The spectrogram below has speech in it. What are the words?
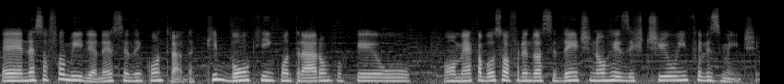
é, nessa família, né, sendo encontrada. Que bom que encontraram, porque o homem acabou sofrendo um acidente e não resistiu, infelizmente.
